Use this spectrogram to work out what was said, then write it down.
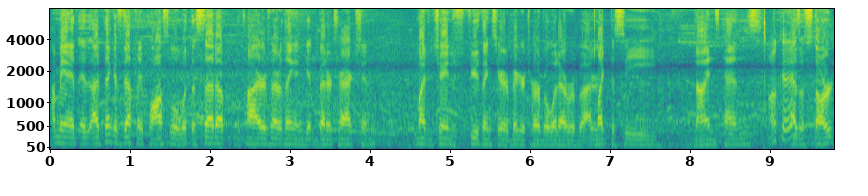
I mean, it, it, I think it's definitely possible with the setup, the tires, and everything, and getting better traction. Might have to change a few things here, a bigger turbo, whatever. But I'd like to see nines, tens Okay. as a start.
